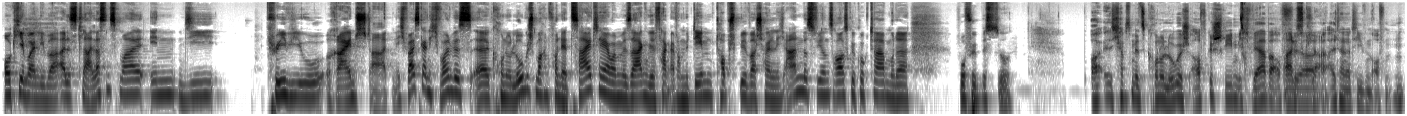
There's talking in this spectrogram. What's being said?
Okay, mein Lieber, alles klar. Lass uns mal in die Preview reinstarten. Ich weiß gar nicht, wollen wir es äh, chronologisch machen von der Zeit her? Wollen wir sagen, wir fangen einfach mit dem Topspiel wahrscheinlich an, das wir uns rausgeguckt haben? Oder wofür bist du? Oh, ich habe es mir jetzt chronologisch aufgeschrieben. Ich wäre aber auch Alles für klar. Alternativen offen. Hm?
